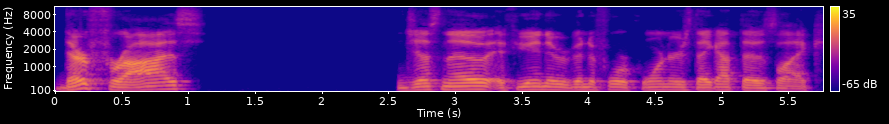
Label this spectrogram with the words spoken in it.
their fries. Just know if you ain't ever been to Four Corners, they got those like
